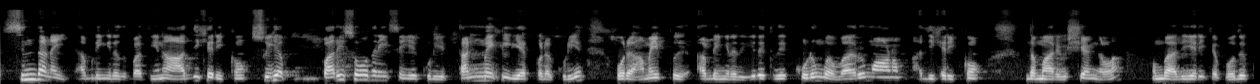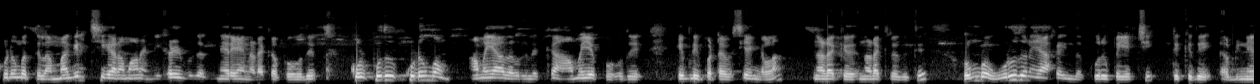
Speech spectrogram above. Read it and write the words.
சிந்தனை அப்படிங்கிறது பார்த்தீங்கன்னா அதிகரிக்கும். சுய பரிசோதனை செய்யக்கூடிய தன்மைகள் ஏற்படக்கூடிய ஒரு அமைப்பு அப்படிங்கிறது இருக்குது. குடும்ப வருமானம் அதிகரிக்கும். இந்த மாதிரி விஷயங்கள்லாம் ரொம்ப அதிகரிக்க போகுது. குடும்பத்தில் மகிழ்ச்சிகரமான நிகழ்வுகள் நிறைய நடக்க போகுது. கு- புது குடும்பம் அமையாதவர்களுக்கு அமைய போகுது. இப்படிப்பட்ட விஷயங்கள்லாம் நடக்கு நடக்கிறதுக்கு ரொம்ப உறுதுணையாக இந்த குறு பயிற்சி இருக்குது அப்படின்னே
